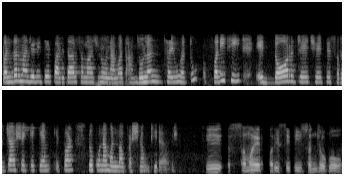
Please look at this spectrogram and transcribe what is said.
પંદરમાં જે રીતે પાટીદાર સમાજનું અનામત આંદોલન થયું હતું ફરીથી એ દોર જે છે તે સર્જાશે કે કેમ એ પણ લોકોના મનમાં પ્રશ્ન ઉઠી રહ્યો છે. એ સમય પરિસ્થિતિ સંજોગો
